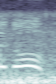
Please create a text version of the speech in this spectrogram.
けど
